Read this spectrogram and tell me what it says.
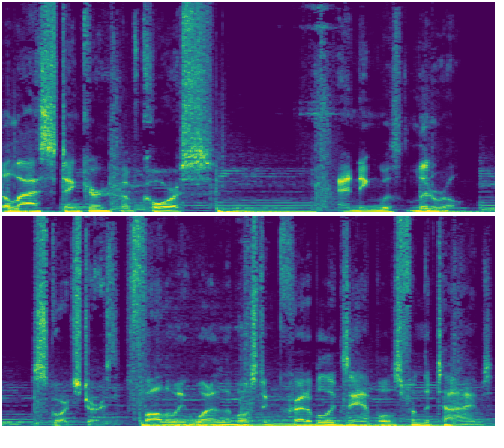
The last stinker, of course, ending with literal scorched earth, following one of the most incredible examples from the times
